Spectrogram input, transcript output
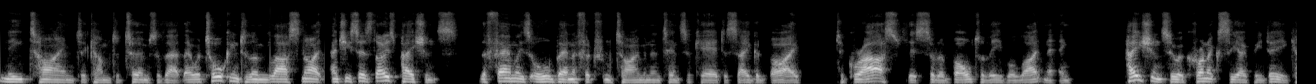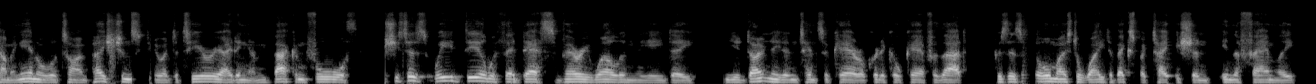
need time to come to terms with that. They were talking to them last night, and she says those patients, the families all benefit from time in intensive care to say goodbye, to grasp this sort of bolt of evil lightning. Patients who are chronic COPD coming in all the time, patients who are deteriorating and back and forth she says, We deal with their deaths very well in the ED. You don't need intensive care or critical care for that because there's almost a weight of expectation in the family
